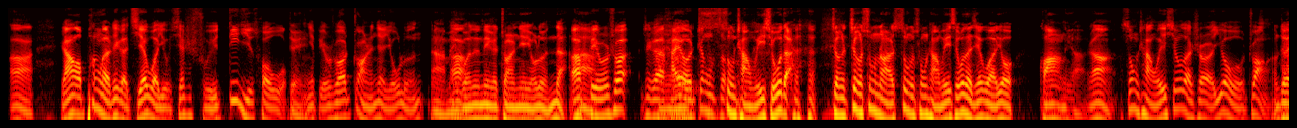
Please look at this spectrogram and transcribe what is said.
啊，然后碰了这个结果，有些是属于低级错误。对你比如说撞人家游轮啊，美国的那个撞人家游轮的啊，比如说这个还有正送厂维修的，正正送哪送送厂维修的结果又哐一下是吧？送厂维修的时候又撞了，对，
